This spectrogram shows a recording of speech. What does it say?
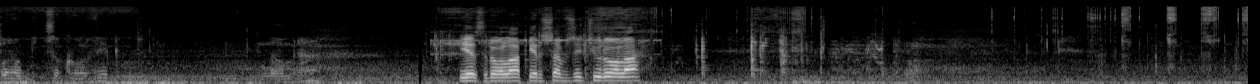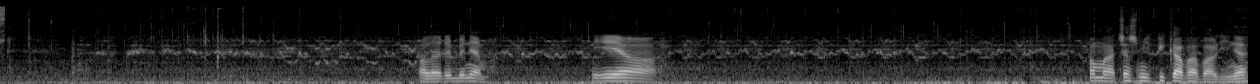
robić cokolwiek. Dobra. Jest rola, pierwsza w życiu rola. Ale ryby nie ma. Ja. O maciarz mi pikawa wali, nie?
